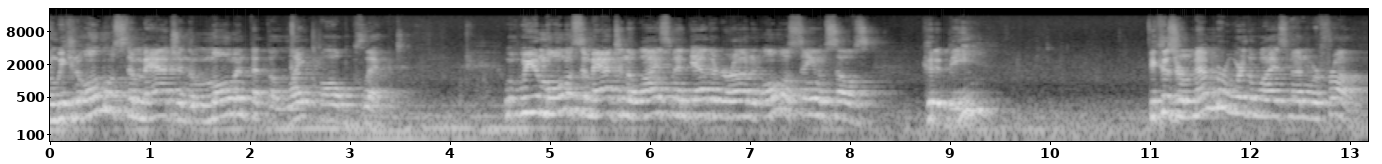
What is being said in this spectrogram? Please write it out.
And we can almost imagine the moment that the light bulb clicked. We can almost imagine the wise men gathered around and almost saying to themselves, could it be? Because remember where the wise men were from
